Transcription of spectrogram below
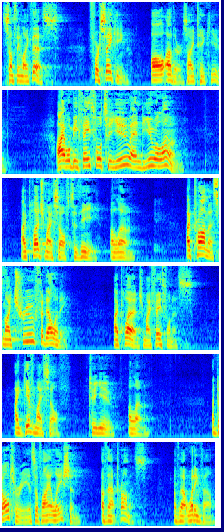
something like this Forsaking all others, I take you. I will be faithful to you and you alone. I pledge myself to thee alone. I promise my true fidelity. I pledge my faithfulness. I give myself to you alone. Adultery is a violation of that promise, of that wedding vow.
